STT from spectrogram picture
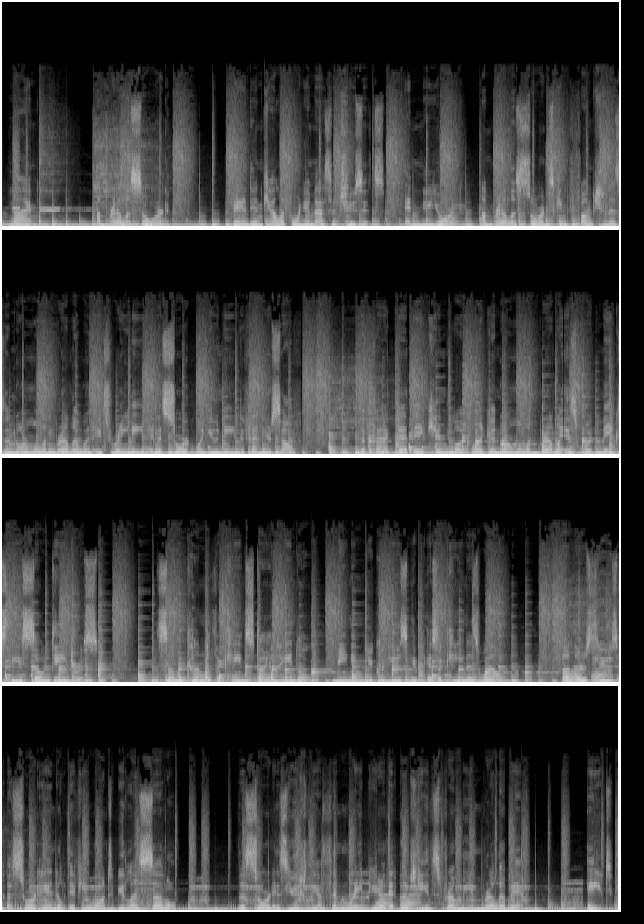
9. Umbrella Sword Banned in California, Massachusetts, and New York, umbrella swords can function as a normal umbrella when it's rainy and a sword when you need to defend yourself. The fact that they can look like a normal umbrella is what makes these so dangerous. Some come with a cane-style handle, meaning you could use it as a cane as well. Others use a sword handle if you want to be less subtle. The sword is usually a thin rapier that unsheaths from the umbrella bit. 8.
